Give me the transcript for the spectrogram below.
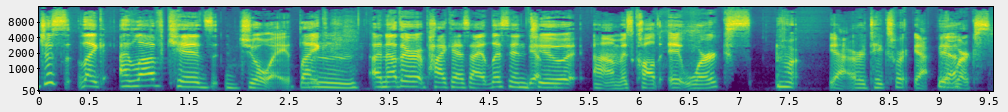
just like I love kids' joy. Like mm. another podcast I listened yep. to um, is called It Works. Yeah, or it takes work. Yeah, yeah, it works.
